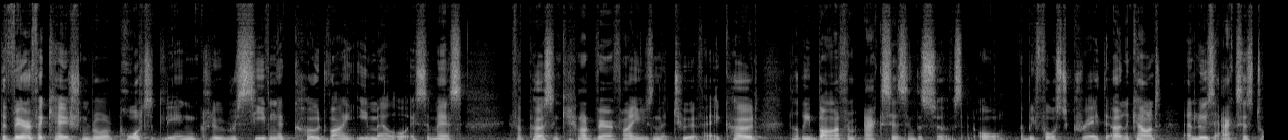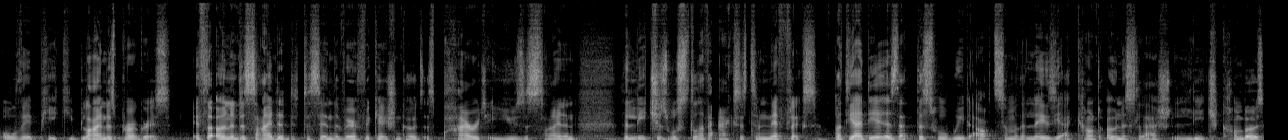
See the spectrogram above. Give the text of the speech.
The verification will reportedly include receiving a code via email or SMS. If a person cannot verify using the 2FA code, they'll be barred from accessing the service at all. They'll be forced to create their own account and lose access to all their Peaky Blinders progress. If the owner decided to send the verification codes as pirate user sign in, the leeches will still have access to Netflix. But the idea is that this will weed out some of the lazy account owner slash leech combos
